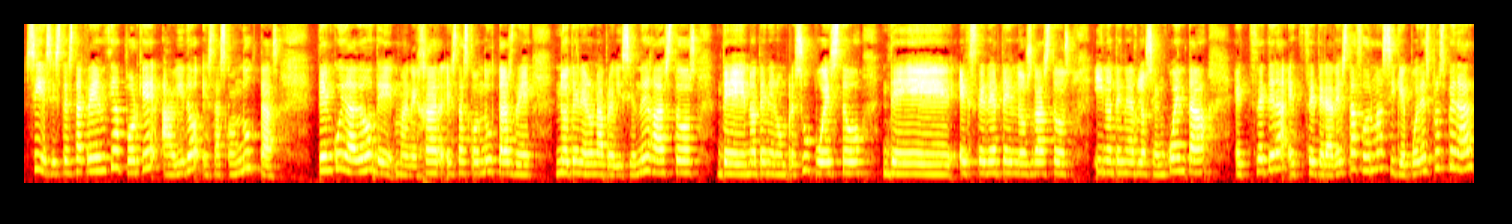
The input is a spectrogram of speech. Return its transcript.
sí, existe esta creencia porque ha habido estas conductas. Ten cuidado de manejar estas conductas de no tener una previsión de gastos, de no tener un presupuesto, de excederte en los gastos y no tenerlos en cuenta, etcétera, etcétera. De esta forma sí que puedes prosperar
